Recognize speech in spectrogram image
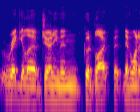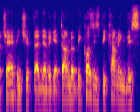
regular journeyman, good bloke, but never won a championship, they'd never get done. But because he's becoming this,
